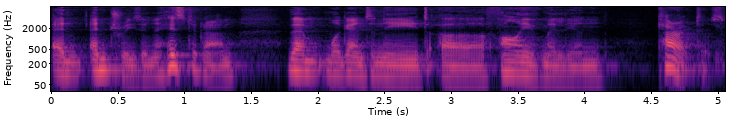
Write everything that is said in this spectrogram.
en- entries in a histogram, then we're going to need uh, 5 million characters.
